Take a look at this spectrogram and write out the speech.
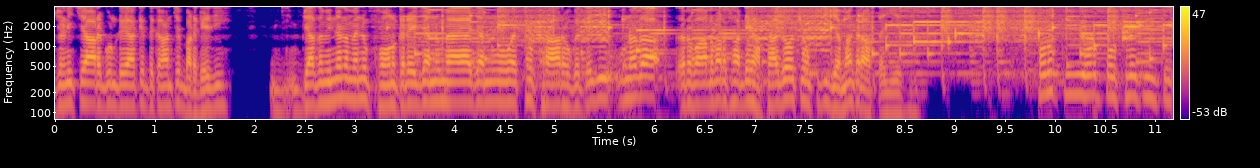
ਜਣੀ ਚਾਰ ਗੁੰਡੇ ਆ ਕੇ ਦੁਕਾਨ 'ਚ ਵੜ ਗਏ ਜੀ। ਜਦ ਇਹਨਾਂ ਨੇ ਮੈਨੂੰ ਫੋਨ ਕਰੇ ਜਾਨੂੰ ਮੈਂ ਆਇਆ ਜਾਨੂੰ ਉਹ ਇੱਥੋਂ ਫਰਾਰ ਹੋ ਗਏ ਤੇ ਜੀ ਉਹਨਾਂ ਦਾ ਰਿਵਾਲਵਰ ਸਾਡੇ ਹੱਥ ਆ ਗਿਆ ਉਹ ਚੌਂਕੀ 'ਚ ਜਮ੍ਹਾਂ ਕਰਾਤਾ ਜੀ ਅਸੀਂ। ਹੁਣ ਕੀ ਹੁਣ ਪੁਲਿਸ ਨੇ ਕੀ ਕੁਝ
